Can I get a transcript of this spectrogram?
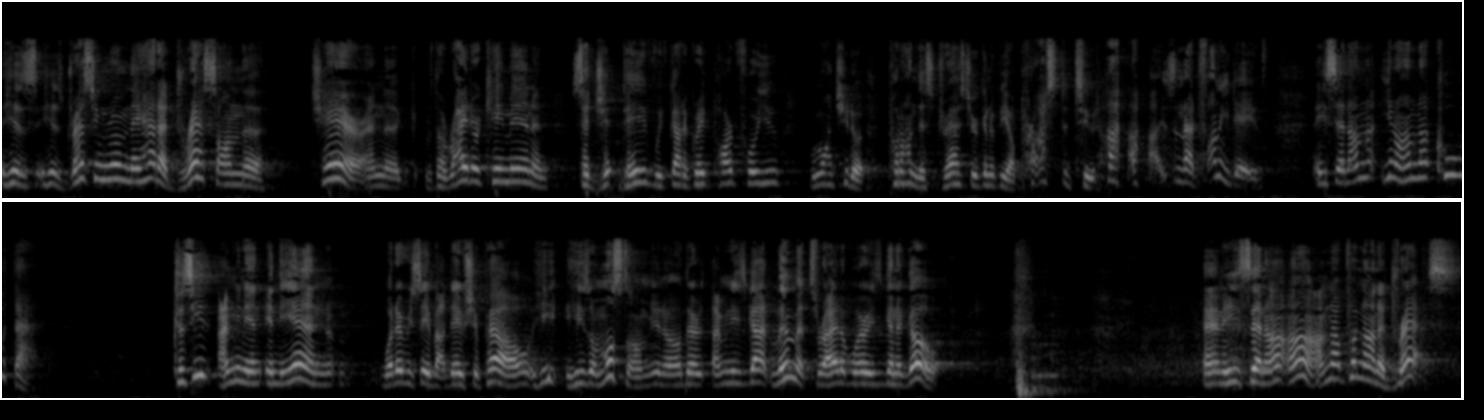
his his dressing room, they had a dress on the chair, and the, the writer came in and said, Dave, we've got a great part for you. We want you to put on this dress. You're going to be a prostitute. Ha isn't that funny, Dave? And he said, I'm not, you know, I'm not cool with that. Because he, I mean, in, in the end, whatever you say about Dave Chappelle, he, he's a Muslim, you know. There, I mean, he's got limits, right, of where he's going to go. and he said, uh uh-uh, uh, i am not putting on a dress.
